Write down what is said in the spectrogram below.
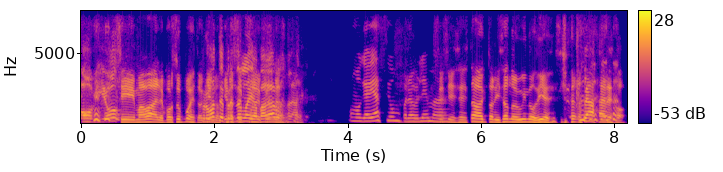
Obvio. Sí, más vale, por supuesto. ¿quién no- Probaste no prenderla y puede apagarla. Como que había sido un problema. Sí, sí, se estaba actualizando el Windows 10. decía. Claro.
